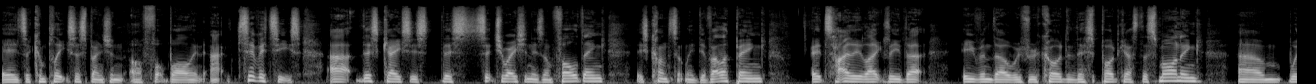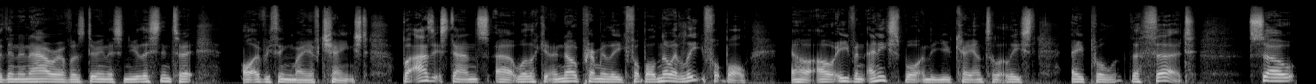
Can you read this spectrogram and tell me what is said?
is a complete suspension of footballing activities. Uh, this case is this situation is unfolding, it's constantly developing. It's highly likely that even though we've recorded this podcast this morning, um, within an hour of us doing this and you listening to it, or everything may have changed. But as it stands, uh, we're looking at no Premier League football, no elite football or, or even any sport in the UK until at least April the 3rd. So,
